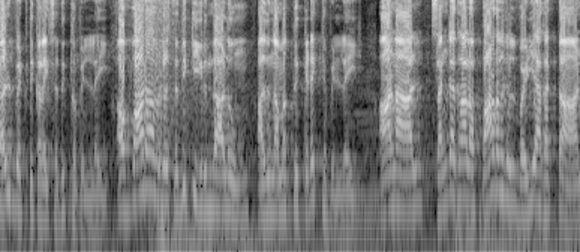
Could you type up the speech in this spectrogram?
கல்வெட்டுகளை செதுக்கவில்லை. அவ்வாறு அவர்கள் செதுக்கி இருந்தாலும் அது நமக்கு கிடைக்கவில்லை. ஆனால் சங்ககால பாடல்கள் வழியாகத்தான்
